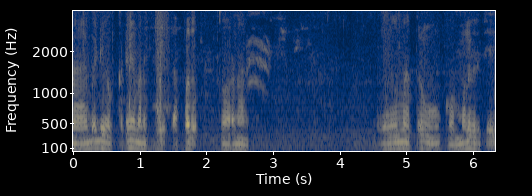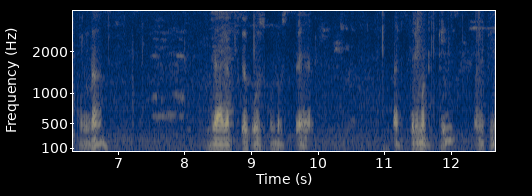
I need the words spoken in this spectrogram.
మామిడి ఒక్కటే మనకి తప్పదు తోరణానికి. నేను మాత్రం కొమ్మలు విరిచేయకుండా జాగ్రత్తగా కోసుకొని వస్తే పత్రి మటుకి మనకి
